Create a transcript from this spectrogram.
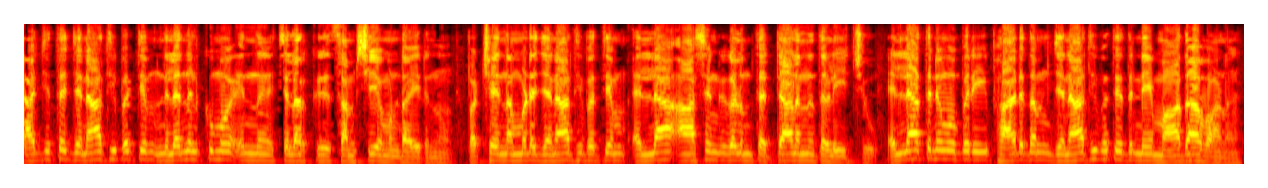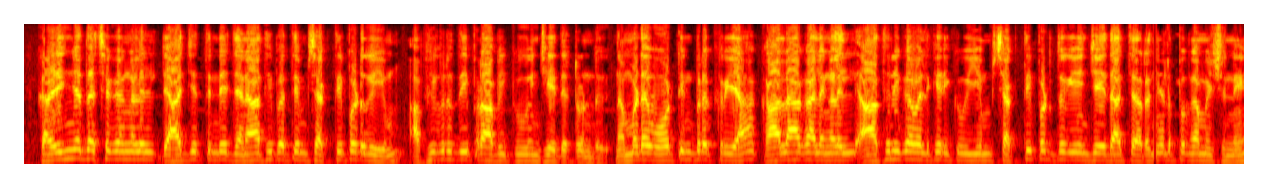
രാജ്യത്തെ ജനാധിപത്യം നിലനിൽക്കുമോ എന്ന് ചിലർക്ക് സംശയമുണ്ടായിരുന്നു. പക്ഷേ നമ്മുടെ ജനാധിപത്യം എല്ലാ ആശങ്കകളും തെറ്റാണെന്ന് തെളിയിച്ചു. എല്ലാത്തിനുമുപരി ഭാരതം ജനാധിപത്യത്തിന്റെ മാതാവാണ്. കഴിഞ്ഞ ദശകങ്ങളിൽ രാജ്യത്തിന്റെ ജനാധിപത്യം ശക്തിപ്പെടുകയും അഭിവൃദ്ധി പ്രാപിക്കുകയും ചെയ്തിട്ടുണ്ട്. നമ്മുടെ വോട്ടിംഗ് പ്രക്രിയ കാലാകാലങ്ങളിൽ ആധുനികവൽക്കരിക്കുകയും ശക്തിപ്പെടുത്തുകയും ചെയ്ത തെരഞ്ഞെടുപ്പ് കമ്മീഷന്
